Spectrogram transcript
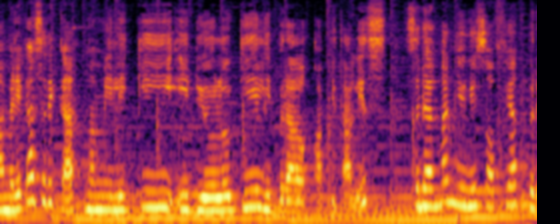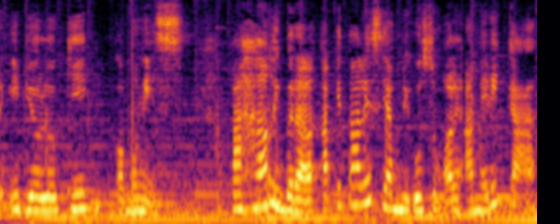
Amerika Serikat memiliki ideologi liberal kapitalis, sedangkan Uni Soviet berideologi komunis. Paham liberal kapitalis yang diusung oleh Amerika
